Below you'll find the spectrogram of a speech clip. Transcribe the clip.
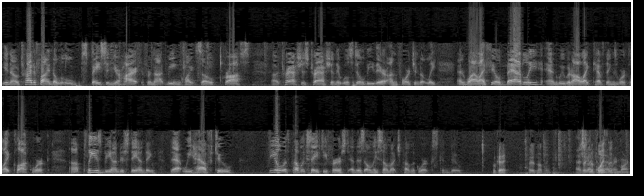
you know, try to find a little space in your heart for not being quite so cross. Uh, Trash is trash, and it will still be there, unfortunately. And while I feel badly, and we would all like to have things work like clockwork, uh, please be understanding that we have to deal with public safety first, and there's only so much Public Works can do. Okay, I have nothing. I Second second that appointment. remark.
